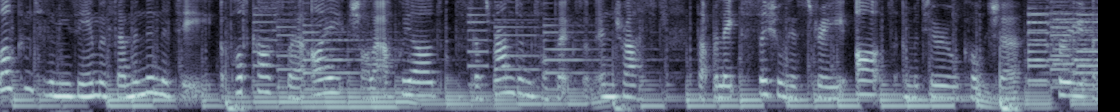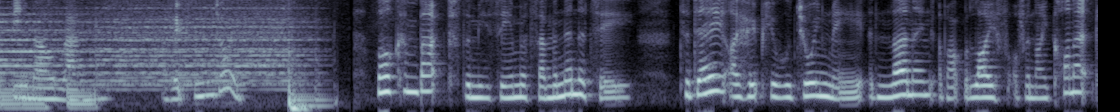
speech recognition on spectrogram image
Welcome to the Museum of Femininity, a podcast where I, Charlotte Appleyard, discuss random topics of interest that relate to social history, art, and material culture through a female lens. I hope you enjoy. Welcome back to the Museum of Femininity. Today, I hope you will join me in learning about the life of an iconic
